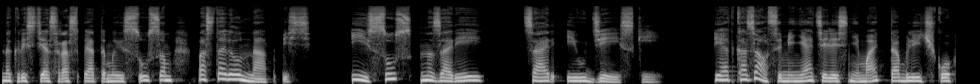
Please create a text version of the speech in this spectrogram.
на кресте с распятым Иисусом поставил надпись «Иисус Назарей, царь иудейский» и отказался менять или снимать табличку,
